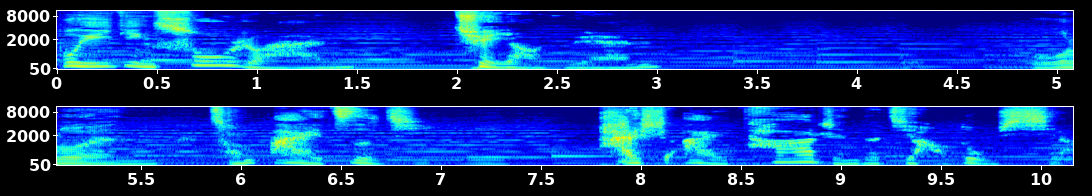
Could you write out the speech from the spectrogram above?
不一定酥软，却要圆。无论从爱自己还是爱他人的角度想，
